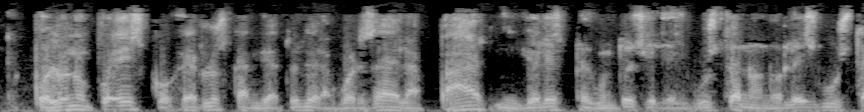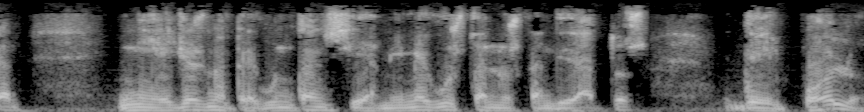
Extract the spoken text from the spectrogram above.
El pueblo no puede escoger los candidatos de la Fuerza de la Paz, ni yo les pregunto si les gustan o no les gustan, ni ellos me preguntan si a mí me gustan los candidatos del Polo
